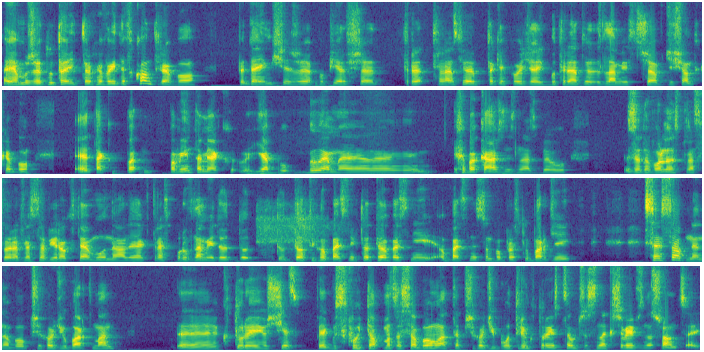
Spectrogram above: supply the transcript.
A ja może tutaj trochę wejdę w kontrę, bo wydaje mi się, że po pierwsze transfer, tak jak powiedziałeś, Butyra to jest dla mnie strzał w dziesiątkę, bo e, tak pa pamiętam jak ja byłem, e, chyba każdy z nas był zadowolony z transferów Resowi rok temu, no ale jak teraz porównamy je do, do, do, do tych obecnych, to te obecnie, obecne są po prostu bardziej sensowne, no bo przychodził Bartman, y, który już jest jakby swój top ma za sobą, a te przychodzi Butrym, który jest cały czas na krzywej wznoszącej.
